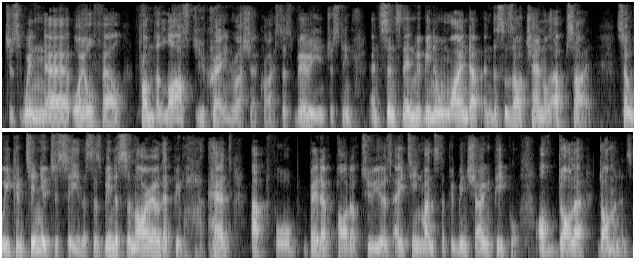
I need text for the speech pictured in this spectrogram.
which is when uh, oil fell from the last Ukraine Russia crisis. Very interesting. And since then, we've been on wind up, and this is our channel upside. So we continue to see this has been a scenario that we've had up for better part of two years, 18 months that we've been showing people of dollar dominance.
